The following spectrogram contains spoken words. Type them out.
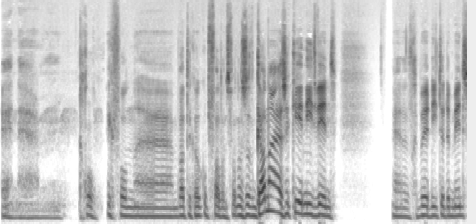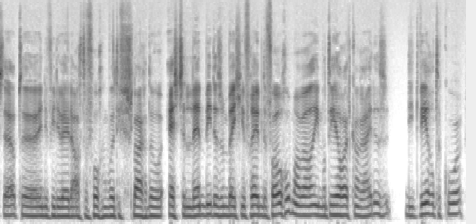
En um, Goh, ik vond, uh, wat ik ook opvallend vond, is dat Ghana eens een keer niet wint. En dat gebeurt niet door de minste. Op de individuele achtervolging wordt hij verslagen door Ashton Lambie. Dat is een beetje een vreemde vogel, maar wel iemand die heel hard kan rijden. Dus die het wereldrecord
